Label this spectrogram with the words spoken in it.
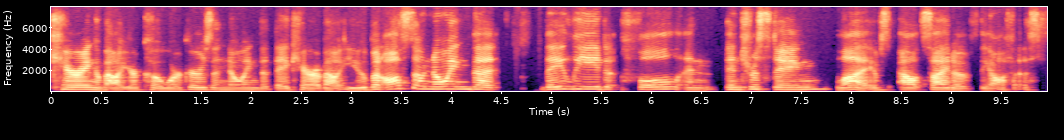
caring about your coworkers and knowing that they care about you, but also knowing that they lead full and interesting lives outside of the office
